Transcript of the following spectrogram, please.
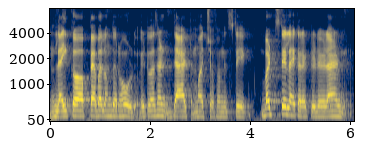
like a pebble on the road. It wasn't that much of a mistake, but still I corrected it and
